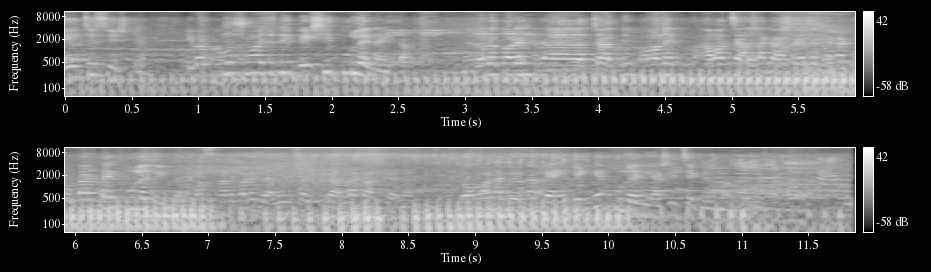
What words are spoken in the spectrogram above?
এই হচ্ছে সিস্টেম এবার কোনো সময় যদি বেশি তুলে নেয় টাকা মনে করেন চার অনেক, আমার চার লাখ আশি হাজার টাকা টোটালটাই তুলে নিল। আমার সার্ভারে ব্যালেন্স আছে চার লাখ আশি হাজার, তখন আমি ওটা ব্যাংকে গিয়ে তুলে নিয়ে আসি চেকের মাধ্যমে।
